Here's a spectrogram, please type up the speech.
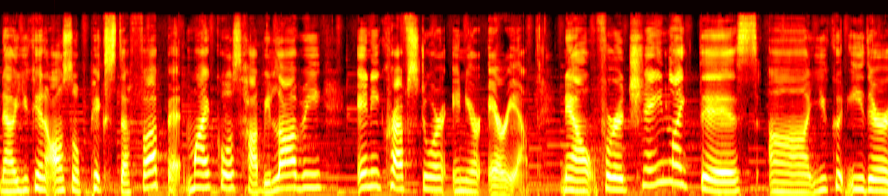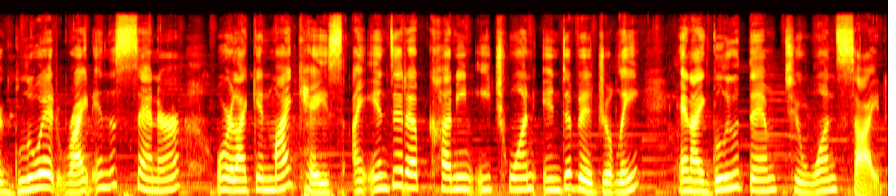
Now you can also pick stuff up at Michael's, Hobby Lobby, any craft store in your area. Now, for a chain like this, uh, you could either glue it right in the center, or like in my case, I ended up cutting each one individually and I glued them to one side.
